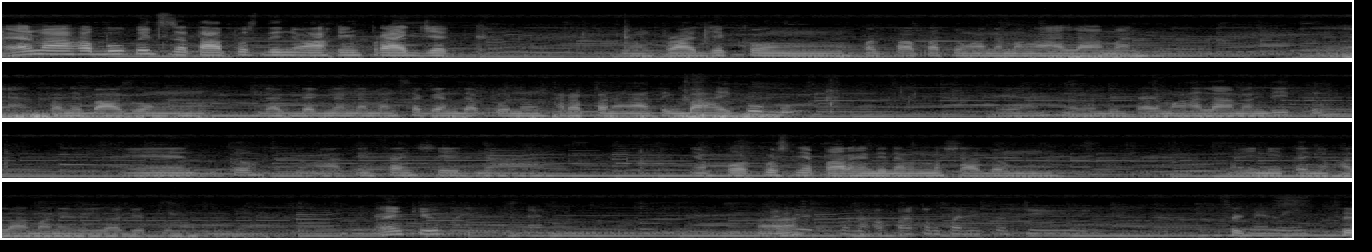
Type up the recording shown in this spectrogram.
Ayan mga kabukids, natapos din yung aking project. Yung project kong pagpapatungan ng mga halaman. Ayan, panibagong dagdag na naman sa ganda po ng harapan ng ating bahay kubo. Ayan, meron din tayong mga halaman dito. And ito, yung ating sunshade na yung purpose niya para hindi naman masyadong mainitan yung halaman na nilagay po natin yan. Thank you. Ha? Nakapatong pa nito si Si, si,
